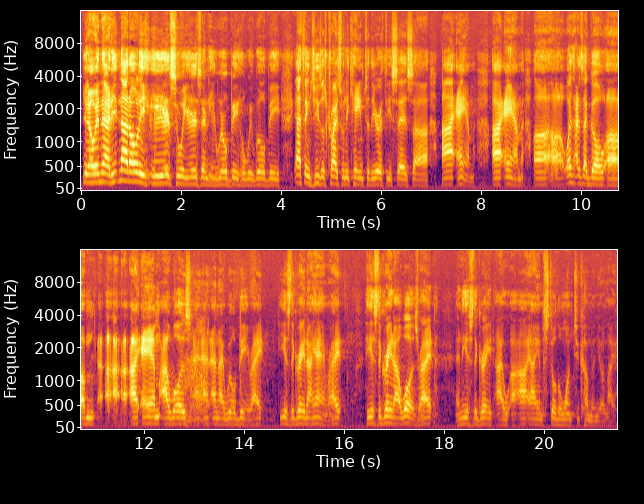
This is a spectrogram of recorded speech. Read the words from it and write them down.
You know, in that he, not only he is who he is and he will be who he will be. I think Jesus Christ, when he came to the earth, he says, uh, I am. I am. Uh, uh what, how does that go? Um, I, I, am, I was, and, and I will be, right? He is the great I am, right? He is the great I was, right? And He is the great, I, I, I am still the one to come in your life.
